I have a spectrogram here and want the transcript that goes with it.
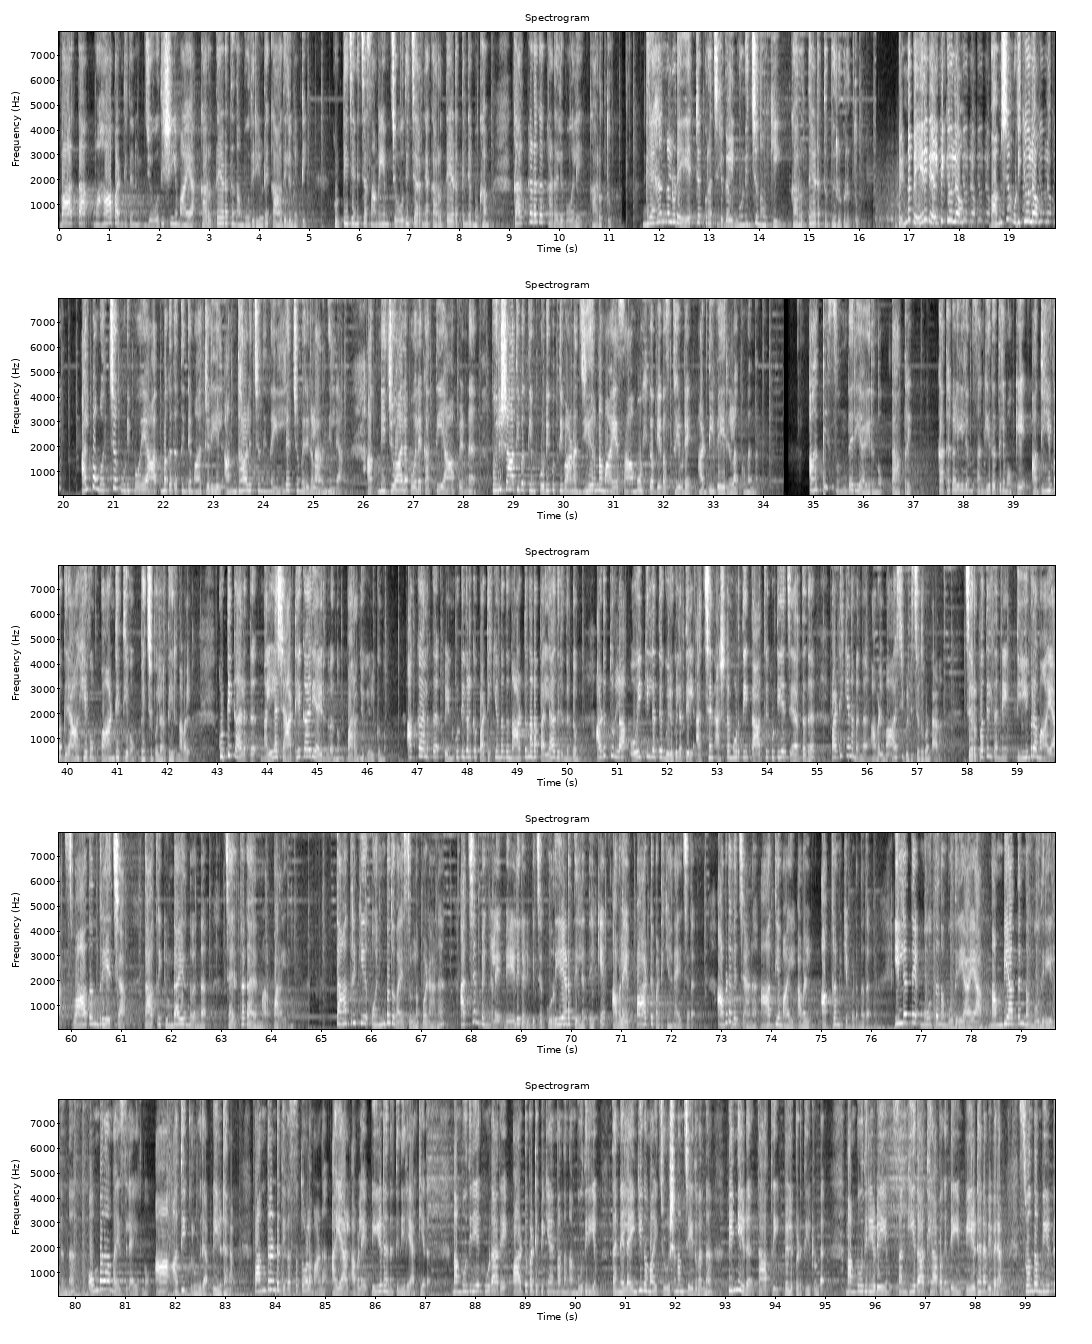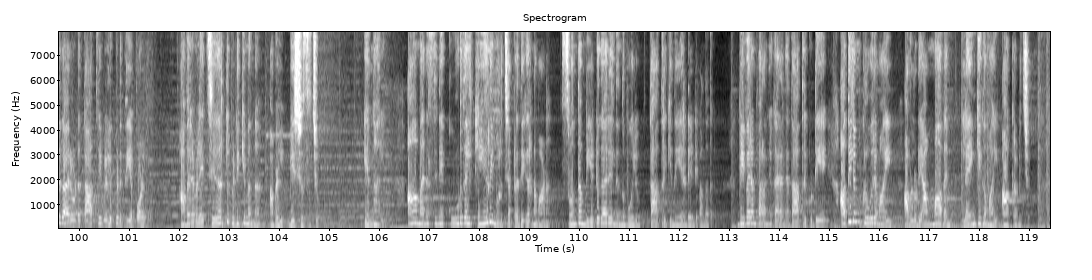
വാർത്ത മഹാപണ്ഡിതനും ജ്യോതിഷിയുമായ കറുത്തേടത്ത് നമ്പൂതിരിയുടെ കാതിലുമെത്തി. കുട്ടി ജനിച്ച സമയം ചോദിച്ചറിഞ്ഞ കറുത്തേടത്തിന്റെ മുഖം കർക്കടക കടലുപോലെ കറുത്തു. ഗ്രഹങ്ങളുടെ ഏറ്റക്കുറച്ചിലുകൾ ഗുണിച്ചു നോക്കി കറുത്തേടത്ത് പിറുപിറുത്തു. പെണ്ണ് പേര് കേൾപ്പിക്കൂലോ? വംശം മുടിക്കൂലോ? അല്പം ഒച്ച കൂടിപ്പോയ ആത്മഗതത്തിന്റെ മാറ്റൊലിയിൽ അന്താളിച്ചു നിന്ന ഇല്ലച്ചുമരുകൾ അറിഞ്ഞില്ല. അഗ്നിജ്വാല പോലെ കത്തിയ ആ പെണ്ണ് പുരുഷാധിപത്യം കൊടികുത്തിവാണ ജീർണമായ സാമൂഹിക വ്യവസ്ഥയുടെ അടിവേരിളക്കുമെന്ന്. അതിസുന്ദരിയായിരുന്നു താത്രി കഥകളിയിലും സംഗീതത്തിലുമൊക്കെ അതീവ ഗ്രാഹ്യവും പാണ്ഡിത്യവും വെച്ചു പുലർത്തിയിരുന്നവൾ. കുട്ടിക്കാലത്ത് നല്ല ശാഠ്യക്കാരിയായിരുന്നുവെന്നും പറഞ്ഞു കേൾക്കുന്നു. അക്കാലത്ത് പെൺകുട്ടികൾക്ക് പഠിക്കുന്നത് നാട്ടുനടപ്പല്ലാതിരുന്നിട്ടും അടുത്തുള്ള ഓയിക്കില്ലത്തെ ഗുരുകുലത്തിൽ അച്ഛൻ അഷ്ടമൂർത്തി താത്രിക്കുട്ടിയെ ചേർത്തത് പഠിക്കണമെന്ന് അവൾ വാശി പിടിച്ചതുകൊണ്ടാണ്. ചെറുപ്പത്തിൽ തന്നെ തീവ്രമായ സ്വാതന്ത്ര്യേച്ഛ താത്രിക്കുണ്ടായിരുന്നുവെന്ന് ചരിത്രകാരന്മാർ പറയുന്നു. താത്രിക്ക് ഒൻപത് വയസ്സുള്ളപ്പോഴാണ് അച്ഛൻ പെങ്ങളെ വേലി കഴിപ്പിച്ച കുറിയേടത്തില്ലത്തേക്ക് അവളെ പാട്ട് പഠിക്കാൻ അയച്ചത്. അവിടെ വെച്ചാണ് ആദ്യമായി അവൾ ആക്രമിക്കപ്പെടുന്നത്. ഇല്ലത്തെ മൂത്ത നമ്പൂതിരിയായ നമ്പ്യാത്തൻ നമ്പൂതിരിയിൽ നിന്ന് ഒമ്പതാം വയസ്സിലായിരുന്നു ആ അതിക്രൂര പീഡനം. പന്ത്രണ്ട് ദിവസത്തോളമാണ് അയാൾ അവളെ പീഡനത്തിനിരയാക്കിയത് നമ്പൂതിരിയെ കൂടാതെ പാട്ടു പഠിപ്പിക്കാൻ വന്ന നമ്പൂതിരിയും തന്നെ ലൈംഗികമായി ചൂഷണം ചെയ്തുവെന്ന് പിന്നീട് താത്രി വെളിപ്പെടുത്തിയിട്ടുണ്ട്. നമ്പൂതിരിയുടെയും സംഗീതാധ്യാപകന്റെയും പീഡന വിവരം സ്വന്തം വീട്ടുകാരോട് താത്രി വെളിപ്പെടുത്തിയപ്പോൾ അവരവളെ ചേർത്തു പിടിക്കുമെന്ന് അവൾ വിശ്വസിച്ചു. എന്നാൽ ആ മനസ്സിനെ കൂടുതൽ കീറി മുറിച്ച പ്രതികരണമാണ് സ്വന്തം വീട്ടുകാരിൽ നിന്ന് പോലും താത്രിക്ക് നേരിടേണ്ടി വന്നത്. വിവരം പറഞ്ഞു കരഞ്ഞ താത്രിക്കുട്ടിയെ അതിലും ക്രൂരമായി അവളുടെ അമ്മാവൻ ലൈംഗികമായി ആക്രമിച്ചു.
